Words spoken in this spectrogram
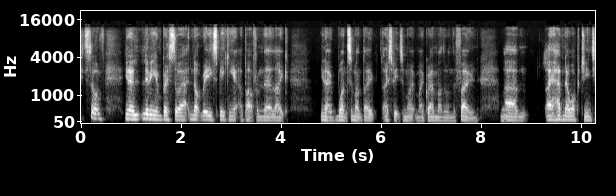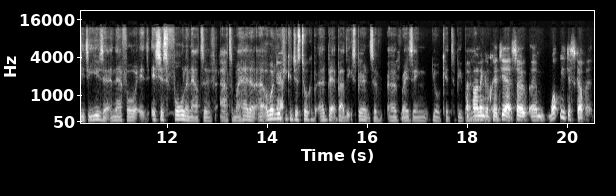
sort of, you know, living in Bristol, uh, not really speaking it apart from the like, you know, once a month I, I speak to my, my grandmother on the phone. Mm. Um, I have no opportunity to use it, and therefore it, it's just fallen out of out of my head. I, I wonder Yeah. if you could just talk a bit about the experience of, of raising your kid to be A bilingual. bilingual kid, yeah. So um, what we discovered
